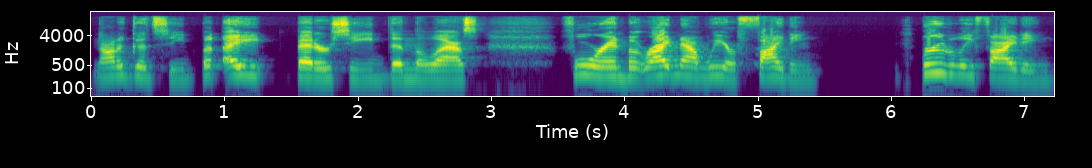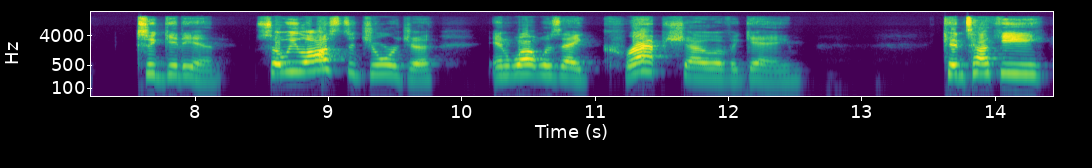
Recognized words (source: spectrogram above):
not a good seed, but a better seed than the last four in. But right now we are fighting, brutally fighting to get in. So we lost to Georgia in what was a crap show of a game. Kentucky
